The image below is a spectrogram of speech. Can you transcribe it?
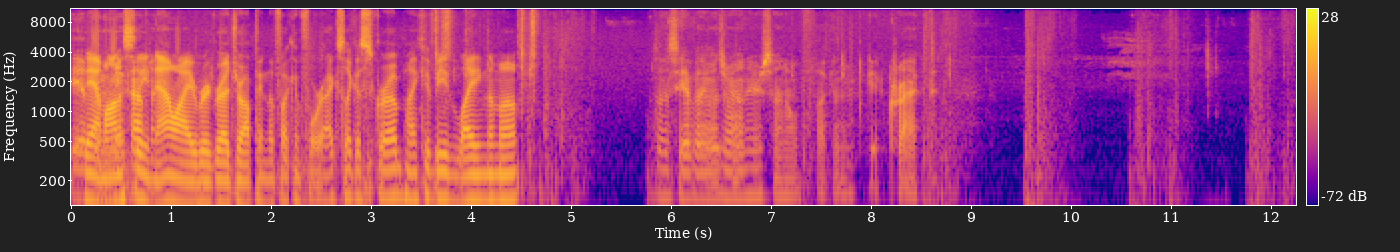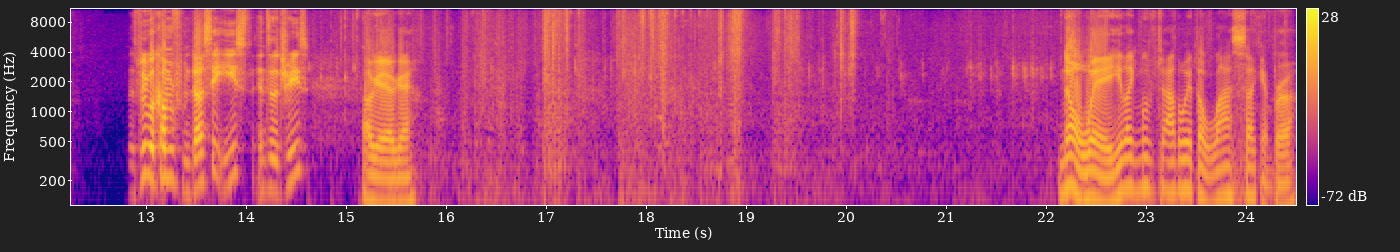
See Damn, honestly, now I regret dropping the fucking 4x like a scrub. I could be lighting them up. to see if anyone's around here so I don't fucking get cracked. There's people coming from Dusty east into the trees. Okay, okay. No way. He like moved out of the way at the last second, bro.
